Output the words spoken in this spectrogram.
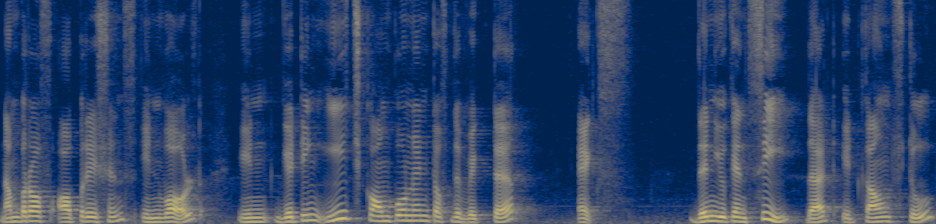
number of operations involved in getting each component of the vector x. Then you can see that it counts to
